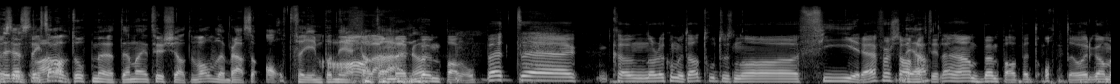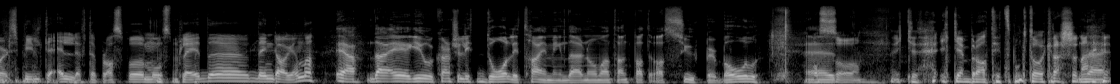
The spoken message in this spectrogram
synes. Respektabelt oppmøte, men jeg tror ikke at Valle ble så altfor imponert. Ja, det her de bumpa opp et eh, Når det kom ut da, 2004, første Ja. avtalen. Ja, han bumpa opp et åtte år gammelt spill til ellevteplass på Most Played eh, den dagen, da. Ja, der jeg gjorde kanskje litt dårlig timing der nå, med tanke på at det var Superbowl. Eh, Også ikke, ikke en bra tidspunkt å krasje, nei. Nei.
